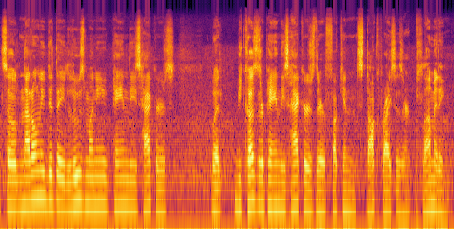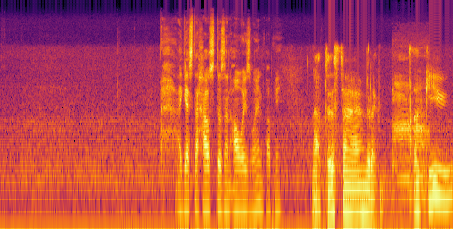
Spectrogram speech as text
So not only did they lose money paying these hackers, but because they're paying these hackers, their fucking stock prices are plummeting. I guess the house doesn't always win, Papi. Not this time. They're like, fuck you.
